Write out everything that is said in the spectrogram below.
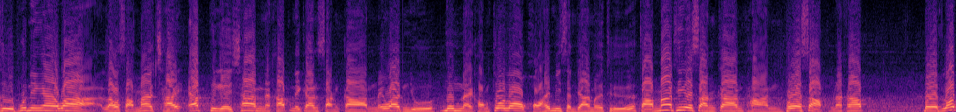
คือพูดง่ายๆว่าเราสามารถใช้แอปพลิเคชันนะครับในการสั่งการไม่ว่าอยู่มุมไหนของทั่วโลกขอให้มีสัญญาณมือถือ สามารถที่จะสั่งการผ่านโทรศัพท์นะครับ เปิดรถ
